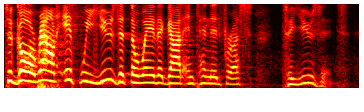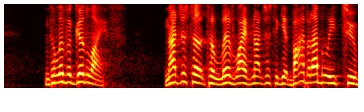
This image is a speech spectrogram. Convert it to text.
to go around if we use it the way that God intended for us to use it and to live a good life. Not just to, to live life, not just to get by, but I believe to,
